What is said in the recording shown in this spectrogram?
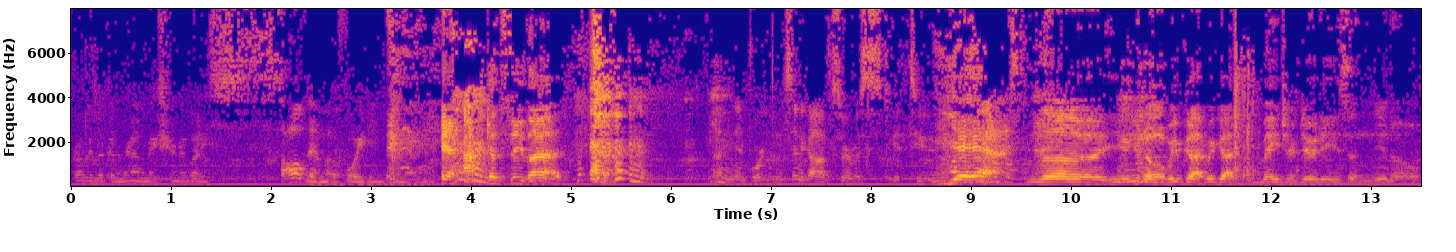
Probably looking around to make sure nobody saw them avoiding the man. Yeah, I can see that. an important synagogue service to get to. Yes, no, you, you know we've got we've got major duties, and you know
